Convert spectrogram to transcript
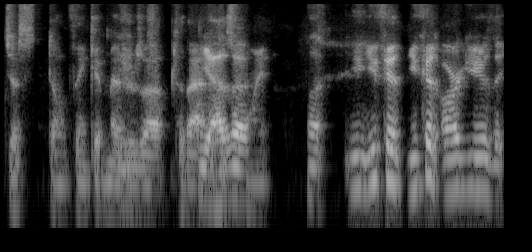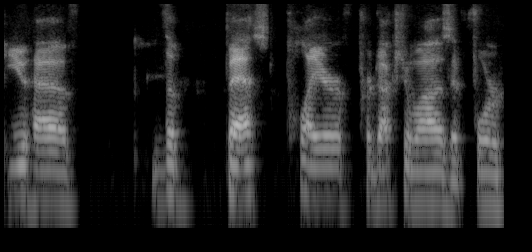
just don't think it measures up to that Yeah, at this the- point. You, you could you could argue that you have the best player production wise at four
